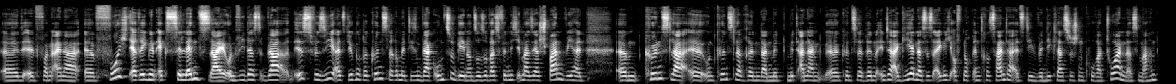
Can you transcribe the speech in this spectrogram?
äh, von einer äh, furchterregenden Exzellenz sei und wie das ist für sie als jüngere Künstlerin mit diesem Werk umzugehen und so. Sowas finde ich immer sehr spannend, wie halt ähm, Künstler äh, und Künstlerinnen dann mit, mit anderen äh, Künstlerinnen interagieren. Das ist eigentlich oft noch interessanter, als die, wenn die klassischen Kuratoren das machen.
